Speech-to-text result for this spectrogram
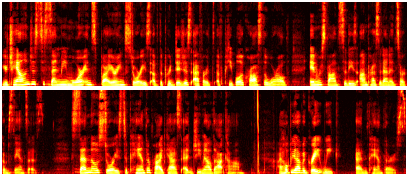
Your challenge is to send me more inspiring stories of the prodigious efforts of people across the world in response to these unprecedented circumstances. Send those stories to pantherpridecast at gmail.com. I hope you have a great week and Panthers.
